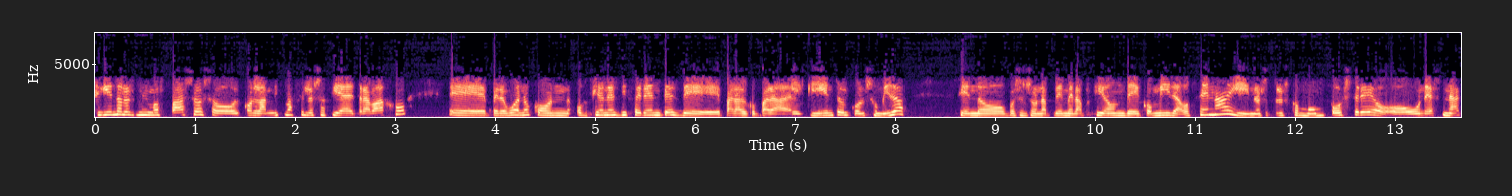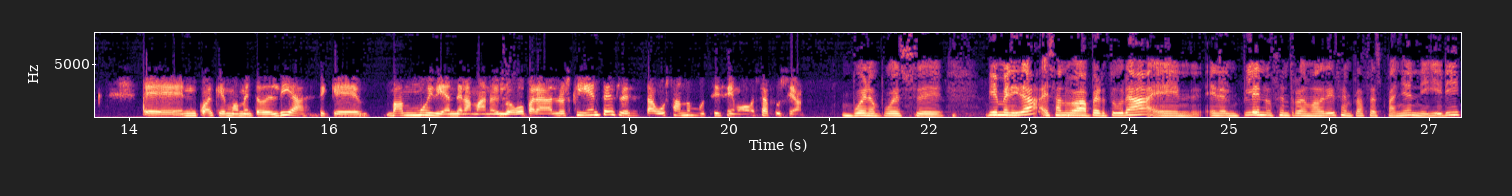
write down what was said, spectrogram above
siguiendo los mismos pasos o con la misma filosofía de trabajo, eh, pero bueno, con opciones diferentes de, para, el, para el cliente o el consumidor siendo pues eso una primera opción de comida o cena y nosotros como un postre o, un snack eh, en cualquier momento del día. Así que van muy bien de la mano y luego para los clientes les está gustando muchísimo esa fusión. Bueno, pues eh, bienvenida a esa nueva apertura en, el pleno centro de Madrid, en Plaza España, en Nigiri.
